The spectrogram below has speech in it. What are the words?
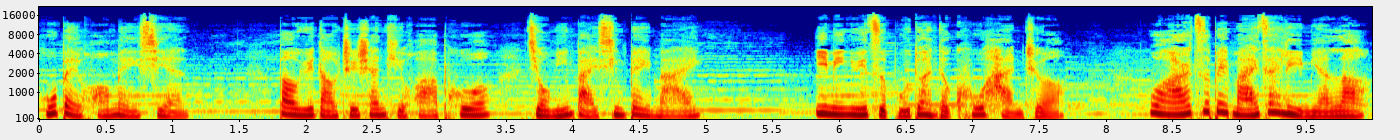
湖北黄梅县，暴雨导致山体滑坡，九名百姓被埋，一名女子不断的哭喊着：“我儿子被埋在里面了。”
